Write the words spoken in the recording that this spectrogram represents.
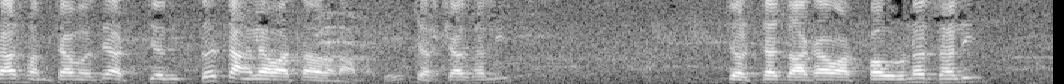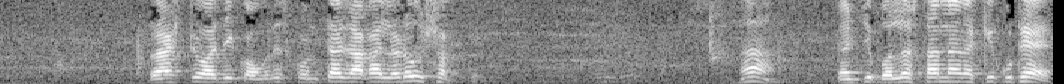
तास आमच्यामध्ये अत्यंत चांगल्या वातावरणामध्ये चर्चा झाली. चर्चा जागा वाटपावरूनच झाली. राष्ट्रवादी काँग्रेस कोणत्या जागा लढवू शकते? हां त्यांची बलस्थानं नक्की कुठे आहेत?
